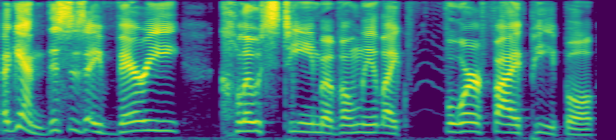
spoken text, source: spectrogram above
again, this is a very close team of only like four or five people,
